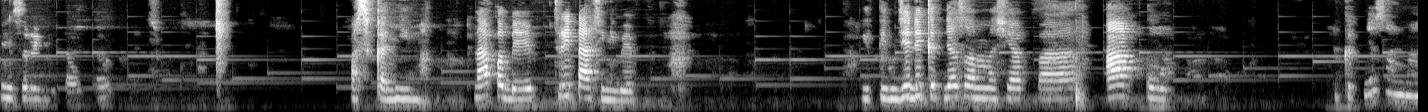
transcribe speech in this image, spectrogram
yang sering tahu-tahu. Pasukan nyimak kenapa beb? Cerita sini beb di tim J deketnya sama siapa? Aku. Deketnya sama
